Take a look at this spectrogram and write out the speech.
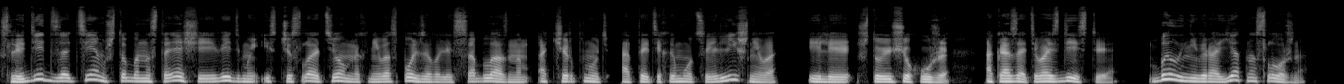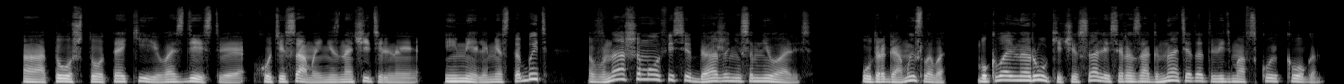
Следить за тем, чтобы настоящие ведьмы из числа темных не воспользовались соблазном отчерпнуть от этих эмоций лишнего, или, что еще хуже, оказать воздействие, было невероятно сложно. А то, что такие воздействия, хоть и самые незначительные, имели место быть, в нашем офисе даже не сомневались. У Драгомыслова буквально руки чесались разогнать этот ведьмовской коган.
